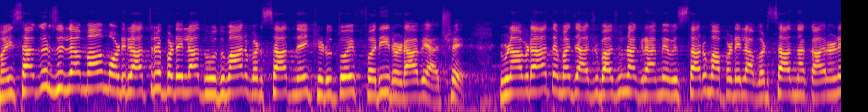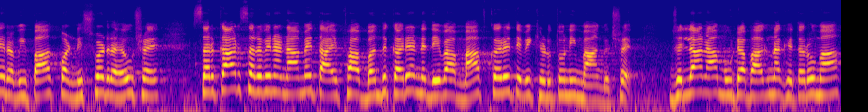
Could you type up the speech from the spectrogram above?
મહીસાગર જિલ્લામાં મોડી રાત્રે પડેલા ધોધમાર વરસાદને ખેડૂતોએ ફરી રડાવ્યા છે. લુણાવડા તેમજ આજુબાજુના ગ્રામ્ય વિસ્તારોમાં પડેલા વરસાદના કારણે રવિ પાક પણ નિષ્ફળ રહ્યો છે. સરકાર સર્વેના નામે તાઇફા બંધ કરે અને દેવા માફ કરે તેવી ખેડૂતોની માંગ છે. જિલ્લાના મોટાભાગના ખેતરોમાં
